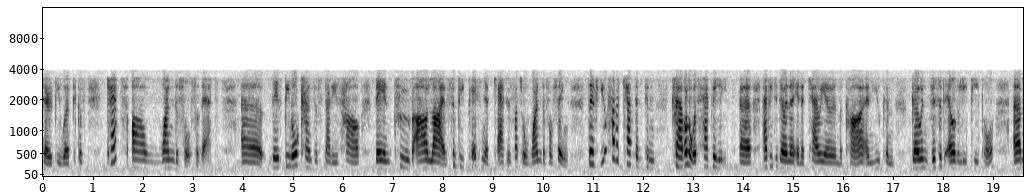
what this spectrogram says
therapy work because cats are wonderful for that. Uh, there's been all kinds of studies how they improve our lives. Simply petting a cat is such a wonderful thing. So if you have a cat that can travel or was happily uh, happy to go in a, in a carrier in the car, and you can go and visit elderly people. Um,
